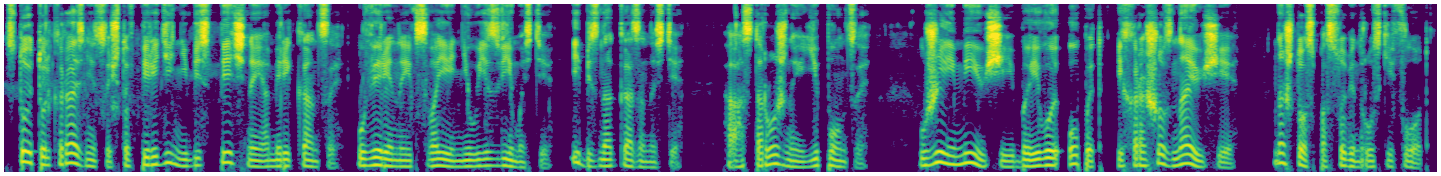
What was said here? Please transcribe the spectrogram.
С той только разницей, что впереди не беспечные американцы, уверенные в своей неуязвимости и безнаказанности, а осторожные японцы, уже имеющие боевой опыт и хорошо знающие, на что способен русский флот –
